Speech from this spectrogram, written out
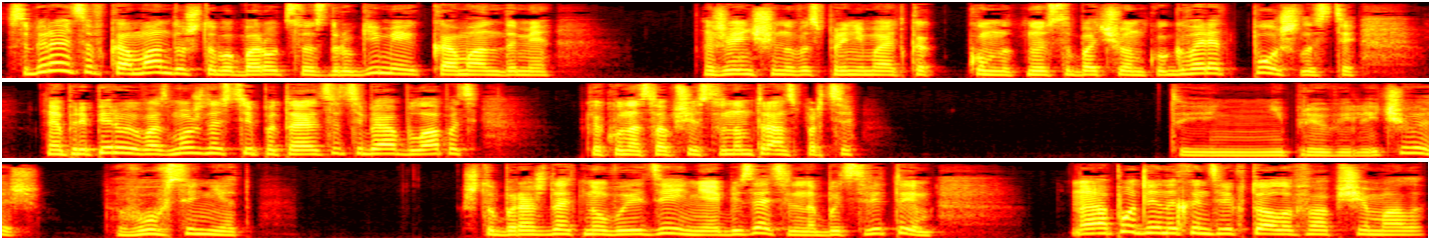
собираются в команду, чтобы бороться с другими командами. Женщину воспринимают как комнатную собачонку, говорят пошлости, а при первой возможности пытаются тебя облапать, как у нас в общественном транспорте. Ты не преувеличиваешь? Вовсе нет. Чтобы рождать новые идеи, не обязательно быть святым, а подлинных интеллектуалов вообще мало.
